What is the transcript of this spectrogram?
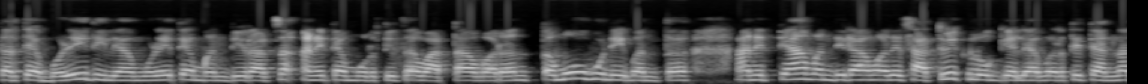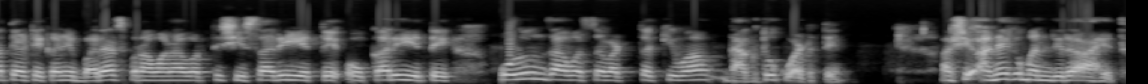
तर त्या बळी दिल्यामुळे त्या मंदिराचं आणि त्या मूर्तीचं वातावरण तमोगुणी बनतं. आणि त्या मंदिरामध्ये सात्विक लोक गेल्यावरती त्यांना त्या ठिकाणी बऱ्याच प्रमाणावरती शिसारी येते ओकारी येते पळून जावं असं वाटतं किंवा धाकधूक वाटते. अशी अनेक मंदिरं आहेत.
